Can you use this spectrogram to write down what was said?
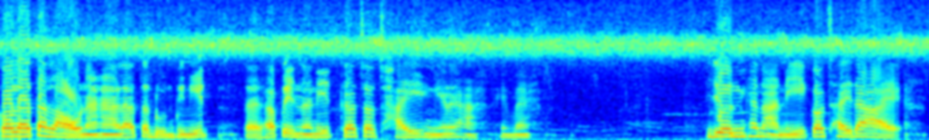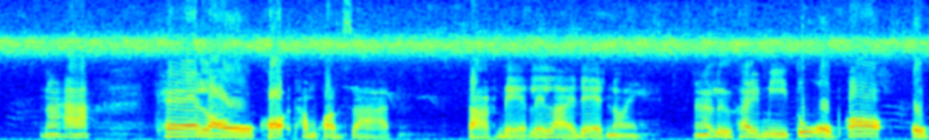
ก็แล้วแต่เรานะคะแล้วแต่ดุลพินิษแต่ถ้าเป็นอนิดก็จะใช้อย่างนี้เลยค่ะ เห็นไหมเยินขนาดนี้ก็ใช้ได้นะคะ แค่เราเคาะทำความสะอาดตากแดดหลายๆ แดดหน่อยนะหรือใครมีตู้อบก็อบ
